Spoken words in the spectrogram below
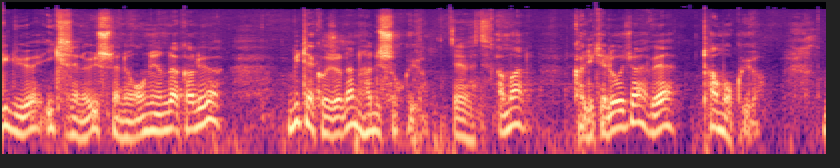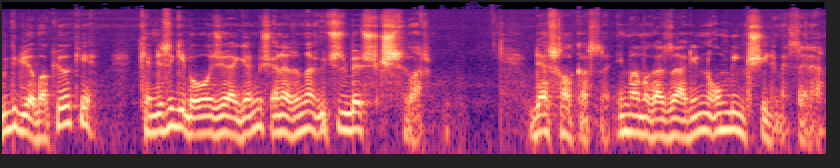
Gidiyor iki sene, üç sene onun yanında kalıyor. Bir tek hocadan hadis okuyor. Evet. Ama kaliteli hoca ve tam okuyor. Bir gidiyor bakıyor ki kendisi gibi o hocaya gelmiş en azından 300-500 kişi var. Ders halkası. İmam-ı Gazali'nin 10 bin kişiydi mesela.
